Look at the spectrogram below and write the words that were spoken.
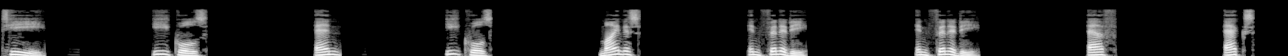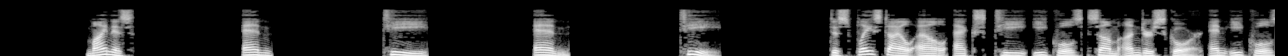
T equals n equals minus infinity infinity f x minus n t n T. Display style L x T equals sum underscore n equals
